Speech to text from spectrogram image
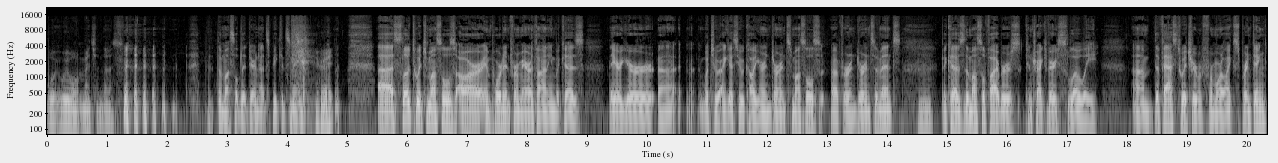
we won't mention those. the muscle that dare not speak its name. right? Uh, slow twitch muscles are important for marathoning because they are your uh, what you I guess you would call your endurance muscles uh, for endurance events because the muscle fibers contract very slowly. Um, the fast twitch are for more like sprinting,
